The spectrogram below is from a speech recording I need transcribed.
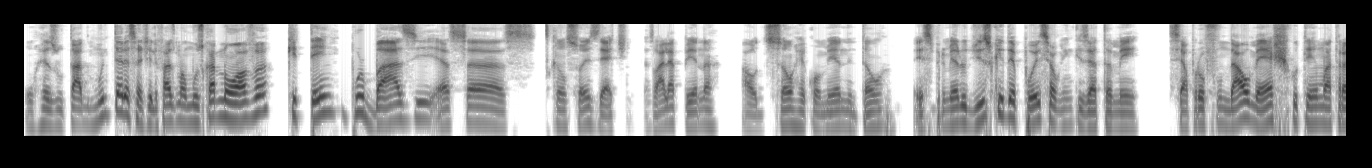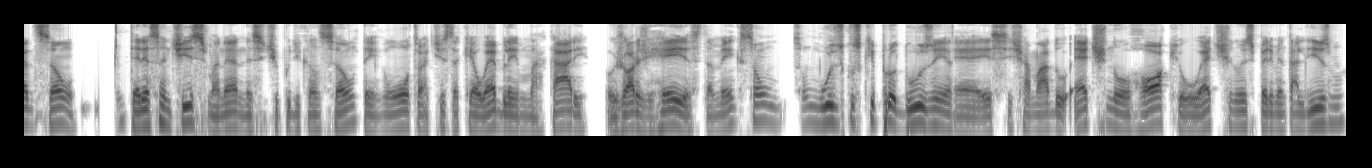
um resultado muito interessante. Ele faz uma música nova que tem por base essas canções étnicas. Vale a pena a audição, recomendo então esse primeiro disco e depois se alguém quiser também se aprofundar, o México tem uma tradição interessantíssima, né, nesse tipo de canção. Tem um outro artista que é o Eblem Macari, o Jorge Reis também, que são, são músicos que produzem é, esse chamado etno rock ou etno experimentalismo,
